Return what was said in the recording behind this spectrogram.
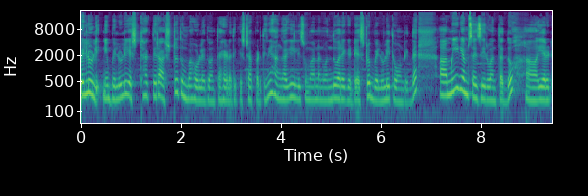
ಬೆಳ್ಳುಳ್ಳಿ. ನೀವು ಬೆಳ್ಳುಳ್ಳಿ ಎಷ್ಟು ಹಾಕ್ತೀರಾ ಅಷ್ಟು ತುಂಬ ಒಳ್ಳೆಯದು ಅಂತ ಹೇಳೋದಕ್ಕೆ ಇಷ್ಟಪಡ್ತೀನಿ. ಹಾಗಾಗಿ ಇಲ್ಲಿ ಸುಮಾರು ನಾನು ಒಂದೂವರೆ ಗಡ್ಡೆಯಷ್ಟು ಬೆಳ್ಳುಳ್ಳಿ ತೊಗೊಂಡಿದ್ದೆ. ಮೀಡಿಯಮ್ ಸೈಜ್ ಇರುವಂಥದ್ದು ಎರಡು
